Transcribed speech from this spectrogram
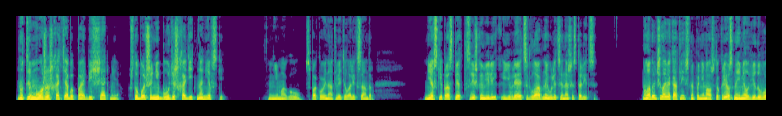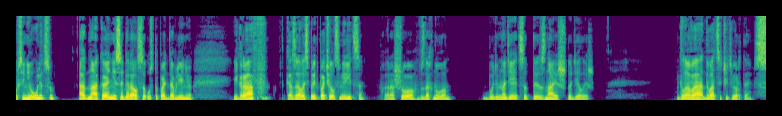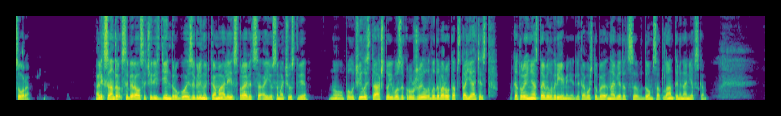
«Но ты можешь хотя бы пообещать мне, что больше не будешь ходить на Невский?» «Не могу», — спокойно ответил Александр. «Невский проспект слишком велик и является главной улицей нашей столицы». Молодой человек отлично понимал, что крестный имел в виду вовсе не улицу, однако не собирался уступать давлению. И граф, казалось, предпочел смириться. «Хорошо», — вздохнул он. «Будем надеяться, ты знаешь, что делаешь». Глава двадцать четвертая. Ссора. Александр собирался через день-другой заглянуть к Амалии, справиться о ее самочувствии, но получилось так, что его закружил водоворот обстоятельств, который не оставил времени для того, чтобы наведаться в дом с атлантами на Невском.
